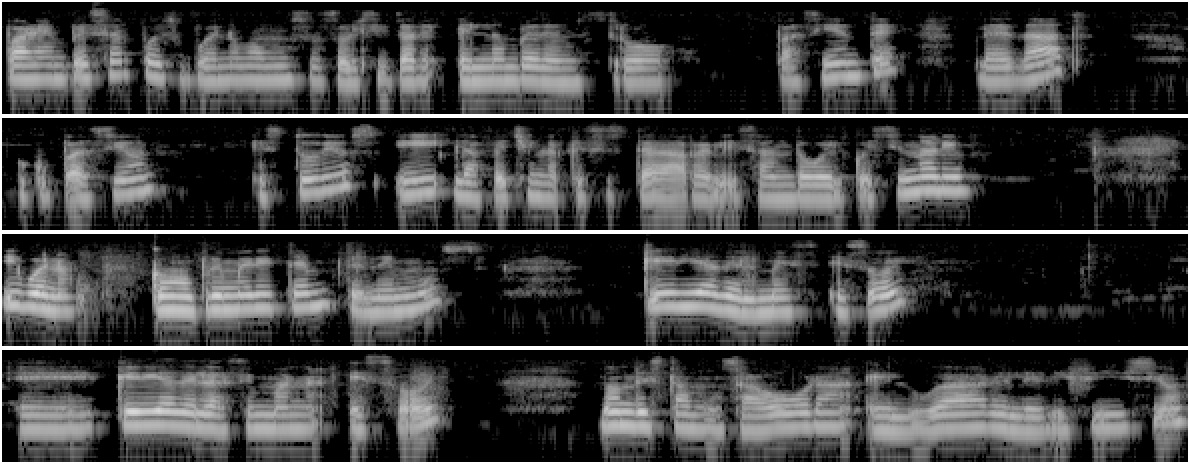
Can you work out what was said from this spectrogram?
Para empezar, pues bueno, vamos a solicitar el nombre de nuestro paciente, la edad, ocupación, estudios y la fecha en la que se está realizando el cuestionario. Y bueno, como primer ítem tenemos qué día del mes es hoy, eh, qué día de la semana es hoy, dónde estamos ahora, el lugar, el edificio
